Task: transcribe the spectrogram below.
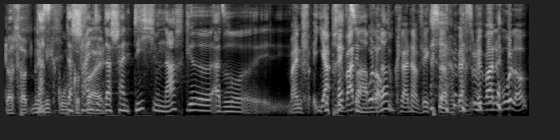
Das hat mir das, nicht gut das gefallen. Scheint, das scheint dich nachge... also mein, Ja, wir waren im haben, Urlaub, oder? du kleiner Wichser. wir waren im Urlaub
